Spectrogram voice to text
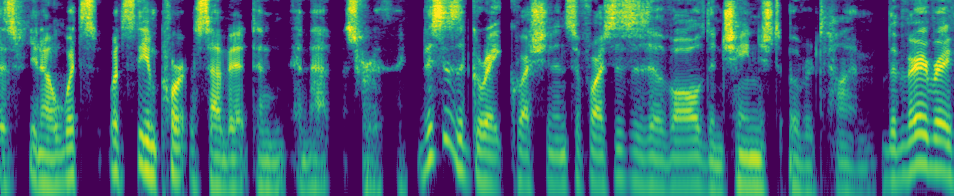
as you know what's what's the importance of it and and that sort of thing? This is a great question insofar as this has evolved and changed over time. The very very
